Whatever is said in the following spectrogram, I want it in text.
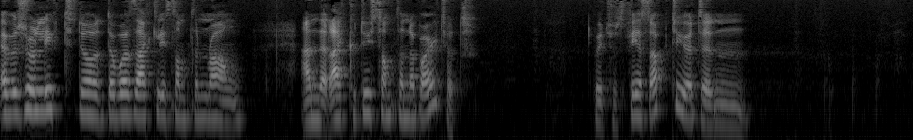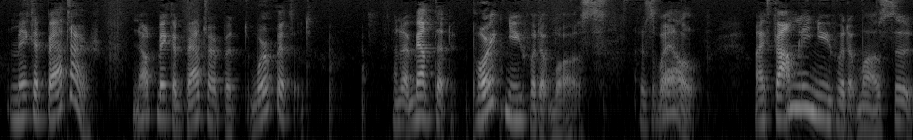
It was relief to know there was actually something wrong and that I could do something about it. Which was face up to it and make it better. Not make it better, but work with it. And it meant that Porrick knew what it was as well. My family knew what it was. So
